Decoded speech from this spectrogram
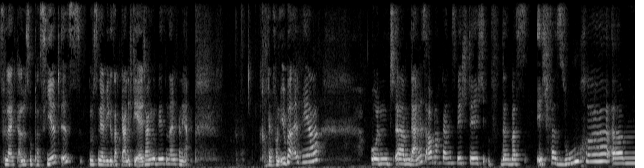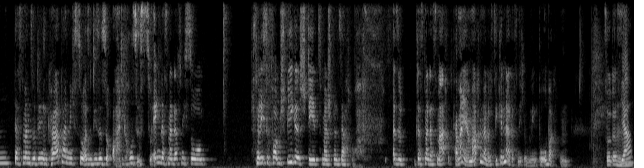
vielleicht alles so passiert ist. Müssen ja, wie gesagt, gar nicht die Eltern gewesen sein, kann ja, kommt ja von überall her. Und ähm, dann ist auch noch ganz wichtig, was ich versuche, ähm, dass man so den Körper nicht so, also dieses so, oh, die Hose ist zu eng, dass man das nicht so, dass man nicht so vorm Spiegel steht, zum Beispiel sagt, oh, also dass man das macht, kann man ja machen, aber dass die Kinder das nicht unbedingt beobachten. So, dass ja,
